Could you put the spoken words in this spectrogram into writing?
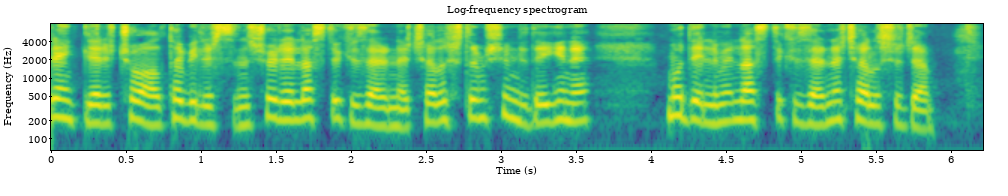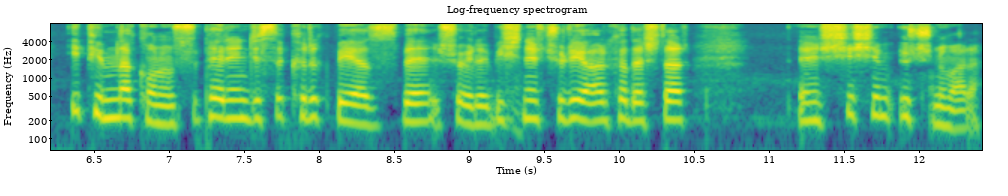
renkleri çoğaltabilirsiniz. Şöyle lastik üzerine çalıştım. Şimdi de yine modelimi lastik üzerine çalışacağım. İpim Nakon'un süper incisi kırık beyaz ve şöyle vişne çürüğü arkadaşlar. E, şişim 3 numara.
